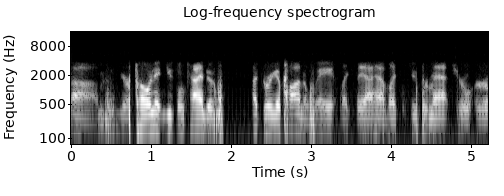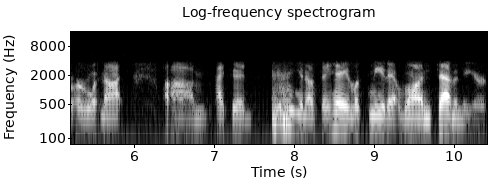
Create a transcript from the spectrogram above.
um, your opponent. You can kind of agree upon a weight. Like say I have like a super match or or, or whatnot. Um, I could you know say, hey, let's meet at 170 or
